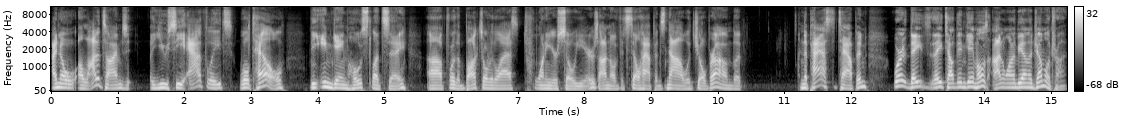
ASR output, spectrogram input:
I know a lot of times see athletes will tell the in-game host, let's say, uh, for the Bucks over the last 20 or so years. I don't know if it still happens now with Joe Brown, but in the past it's happened where they they tell the in-game host, "I don't want to be on the jumbotron.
